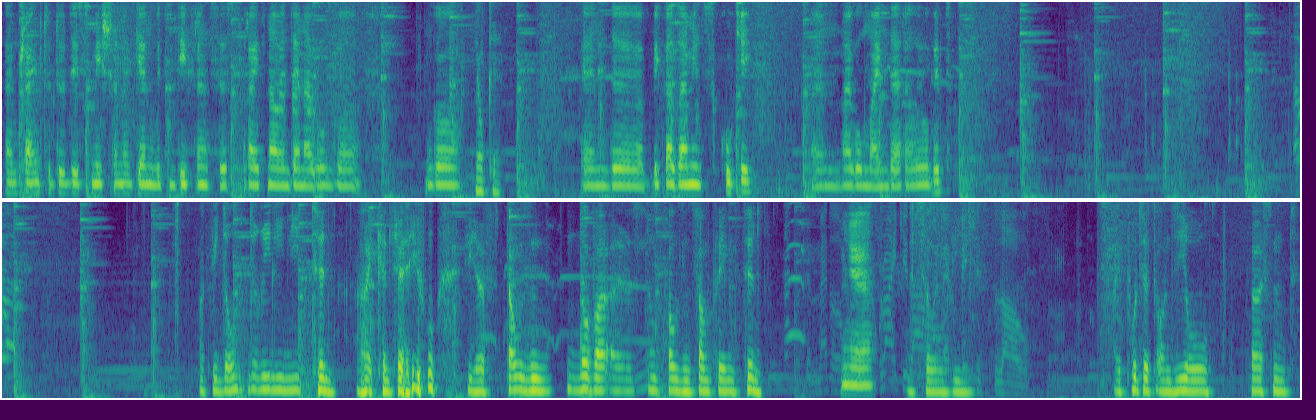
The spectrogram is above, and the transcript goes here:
I'm trying to do this mission again with differences right now, and then I will go, go, Okay. and uh, because I'm in Skookie, and I will mine that a little bit. But we don't really need tin. I can tell you, we have thousand Nova, uh, thousand something tin. Yeah. you So we- I put it on zero percent.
